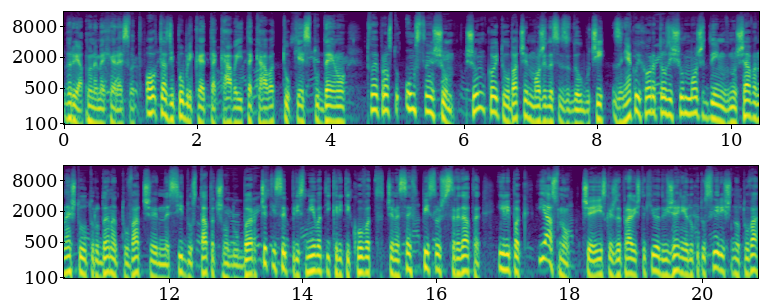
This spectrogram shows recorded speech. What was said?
вероятно не ме харесват. О, тази публика е такава и такава, тук е студено, това е просто умствен шум. Шум, който обаче може да се задълбочи. За някои хора този шум може да им внушава нещо от рода на това, че не си достатъчно добър, че ти се присмиват и критикуват, че не се вписваш в средата. Или пък ясно, че искаш да правиш такива движения докато свириш, но това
